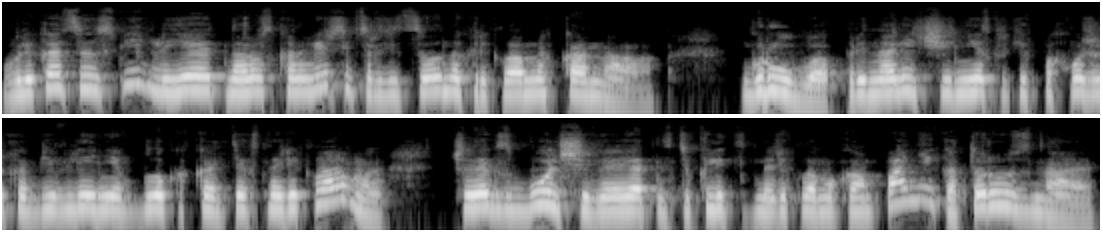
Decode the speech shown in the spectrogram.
Публикации в СМИ влияют на рост конверсий в традиционных рекламных каналах. Грубо, при наличии нескольких похожих объявлений в блоках контекстной рекламы, человек с большей вероятностью кликнет на рекламу компании, которую знает.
